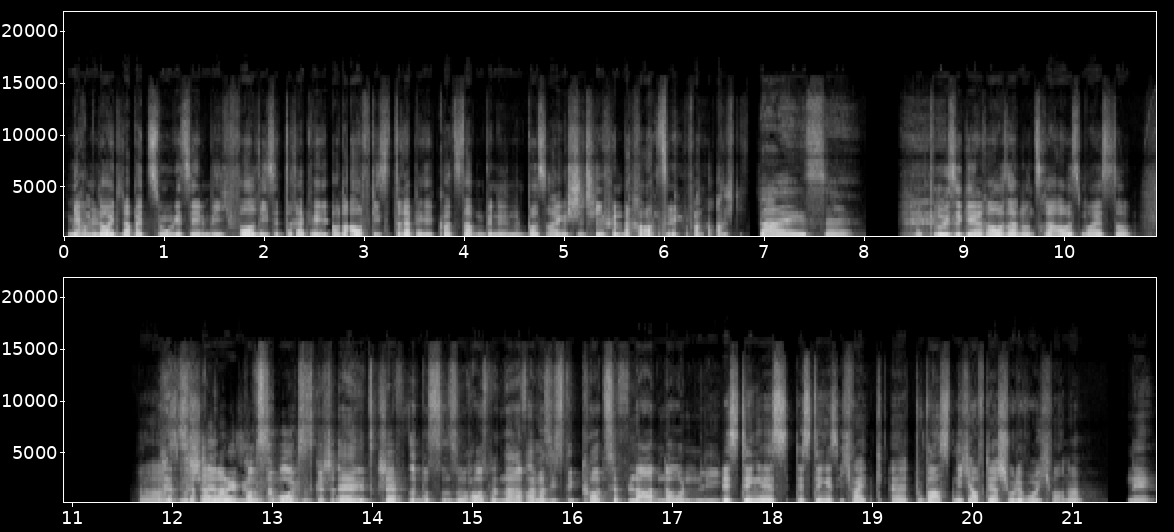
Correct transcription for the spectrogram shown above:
Mir haben Leute dabei zugesehen, wie ich vor diese Treppe oder auf diese Treppe gekotzt habe und bin in den Bus eingestiegen und nach Hause gefahren. Scheiße. Grüße gehen raus an unsere Hausmeister. Das muss schön Alter, dann kommst du morgens ins, Gesch äh, ins Geschäft und musst so Hausmann und dann auf einmal siehst du den Kotzefladen da unten liegen. Das Ding ist, das Ding ist, ich weiß, äh, du warst nicht auf der Schule, wo ich war, ne? Nee.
